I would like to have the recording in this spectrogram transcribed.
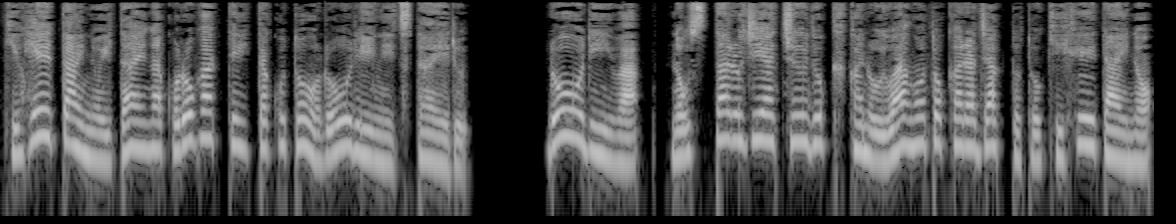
騎兵隊の遺体が転がっていたことをローリーに伝える。ローリーは、ノスタルジア中毒化の上ごとからジャッドと騎兵隊の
